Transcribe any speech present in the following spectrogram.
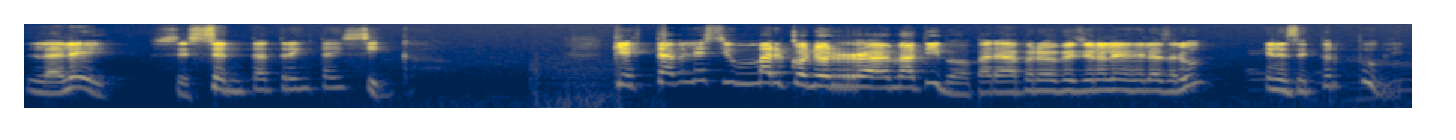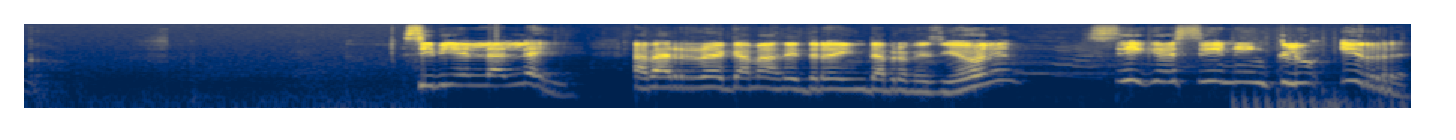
la ley 6035, que establece un marco normativo para profesionales de la salud en el sector público. Si bien la ley abarca más de 30 profesiones, sigue sin incluir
